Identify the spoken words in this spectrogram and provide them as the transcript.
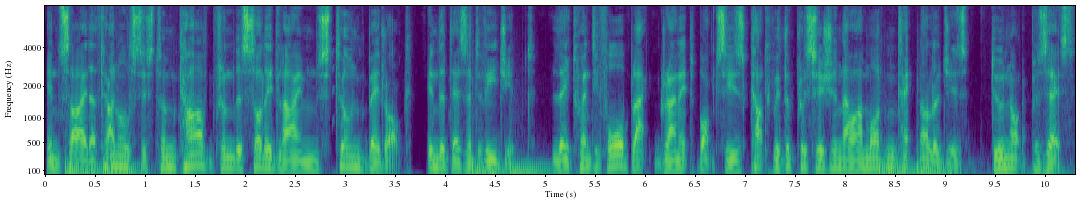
Inside a tunnel system carved from the solid limestone bedrock, in the desert of Egypt, lay 24 black granite boxes cut with the precision our modern technologies do not possess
